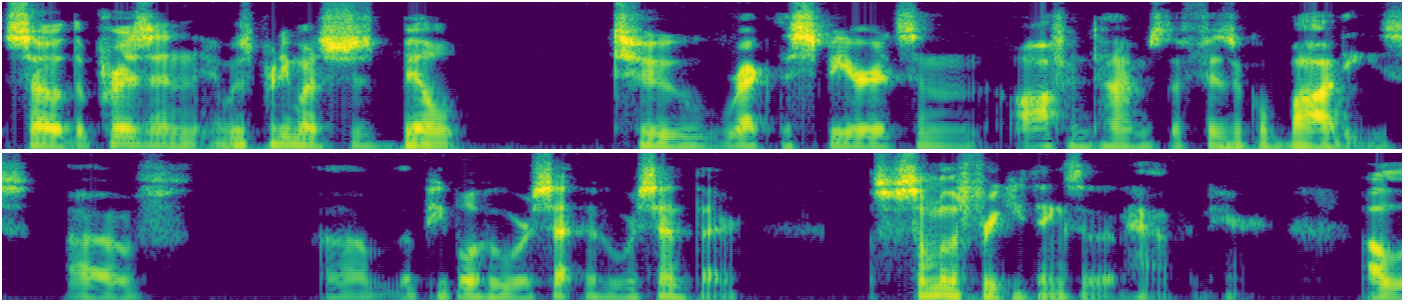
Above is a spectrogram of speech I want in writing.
So the prison, it was pretty much just built to wreck the spirits and oftentimes the physical bodies of um, the people who were set who were sent there. So some of the freaky things that had happened here. Uh,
